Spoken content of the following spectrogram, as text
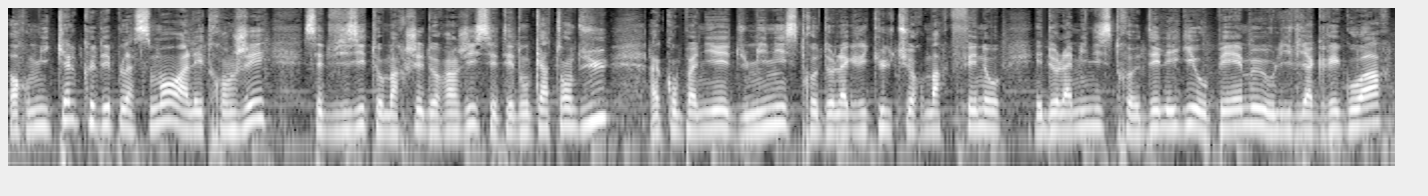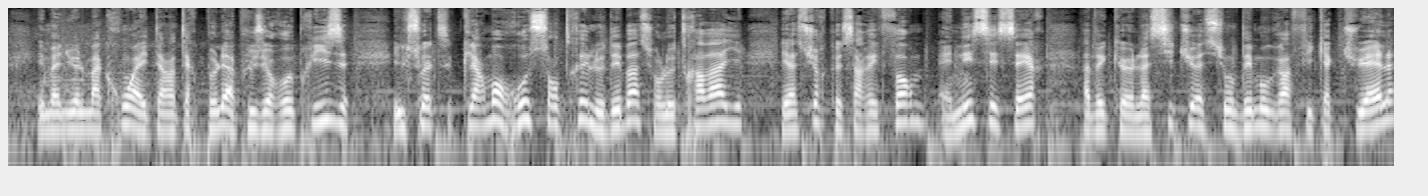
hormis quelques déplacements à l'étranger. Cette visite au marché de Rungis était donc attendue, accompagnée du ministre de l'Agriculture Marc Fesneau et de la ministre déléguée au PME Olivia Grégoire. Emmanuel Macron a été interpellé à plusieurs reprises. Il souhaite clairement ressortir centrer le débat sur le travail et assure que sa réforme est nécessaire avec euh, la situation démographique actuelle.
